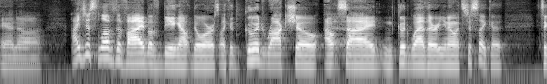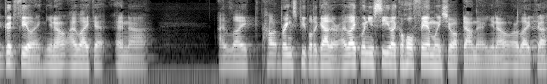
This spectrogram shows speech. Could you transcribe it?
and uh, I just love the vibe of being outdoors, like a good rock show outside and good weather. You know, it's just like a, it's a good feeling. You know, I like it, and uh, I like how it brings people together. I like when you see like a whole family show up down there. You know, or like. Uh,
